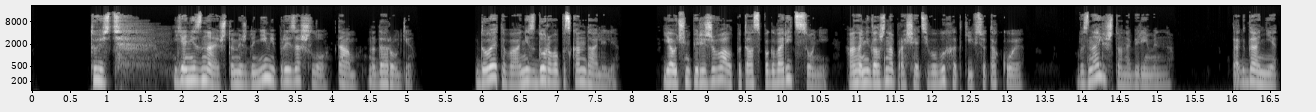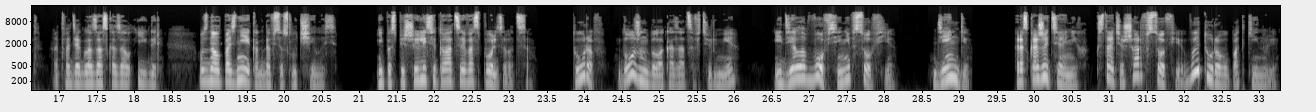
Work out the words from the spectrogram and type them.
То есть, я не знаю, что между ними произошло там, на дороге. До этого они здорово поскандалили. Я очень переживал, пытался поговорить с Соней. Она не должна прощать его выходки и все такое. Вы знали, что она беременна? Тогда нет, отводя глаза, сказал Игорь. Узнал позднее, когда все случилось. И поспешили ситуацией воспользоваться. Туров должен был оказаться в тюрьме. И дело вовсе не в Софье. Деньги. Расскажите о них. Кстати, шарф Софьи вы Турову подкинули.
